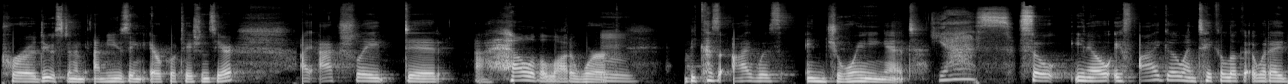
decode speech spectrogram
produced, and I'm, I'm using air quotations here, I actually did a hell of a lot of work. Mm because I was enjoying it. Yes. So, you know, if I go and take a look at what I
